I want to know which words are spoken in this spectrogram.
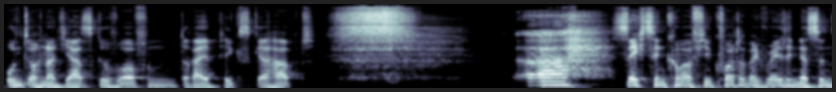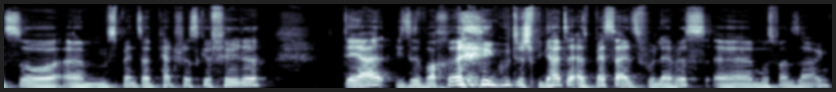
Unter 100 Yards geworfen, drei Picks gehabt. Äh, 16,4 Quarterback-Rating, das sind so ähm, Spencer Petras-Gefilde, der diese Woche ein gutes Spiel hatte, also besser als Will Levis, äh, muss man sagen.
